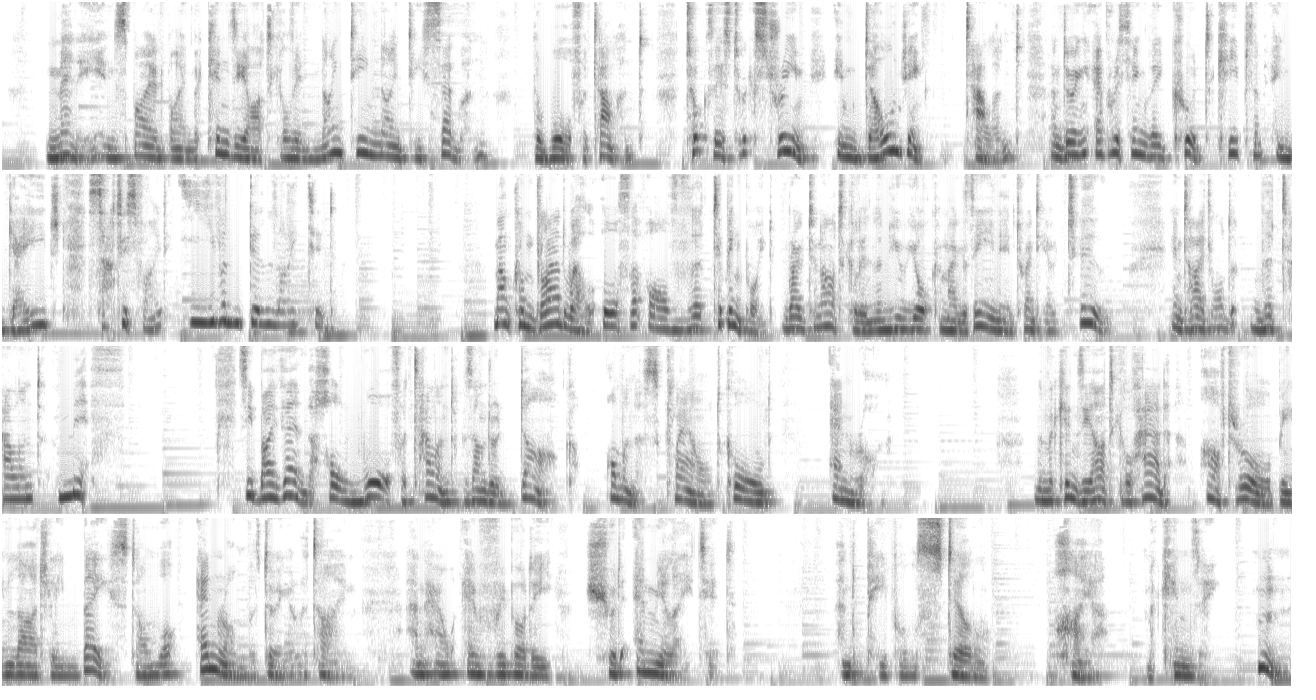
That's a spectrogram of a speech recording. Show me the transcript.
Many, inspired by a McKinsey article in 1997, The War for Talent, took this to extreme, indulging talent and doing everything they could to keep them engaged, satisfied, even delighted. Malcolm Gladwell, author of The Tipping Point, wrote an article in the New Yorker magazine in 2002 entitled The Talent Myth. See, by then the whole war for talent was under a dark, ominous cloud called Enron. The McKinsey article had, after all, been largely based on what Enron was doing at the time and how everybody should emulate it. And people still hire McKinsey. Hmm.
